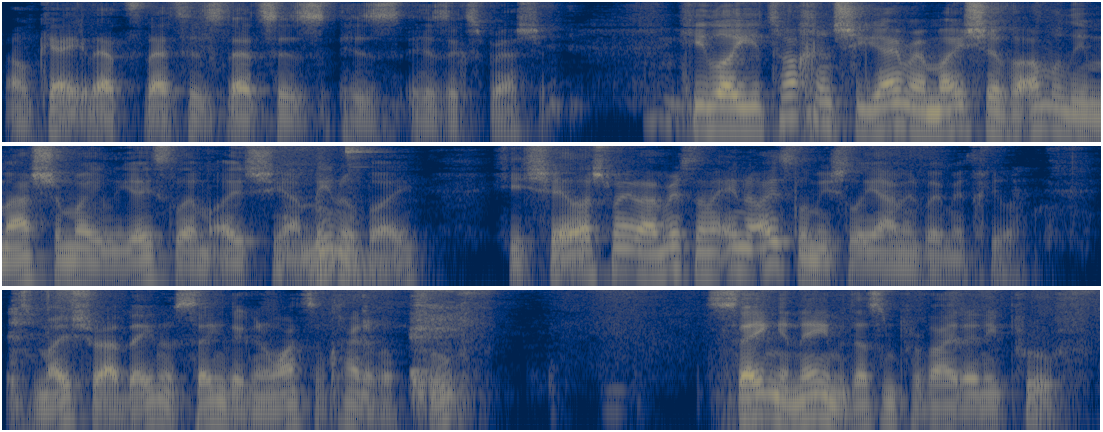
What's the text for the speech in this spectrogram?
Okay, that's that's his that's his his his expression. Ki lo shiyaminu bay. Ki hashmei mitchila. Is Moshe Rabbeinu saying they're going to want some kind of a proof? Saying a name doesn't provide any proof.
